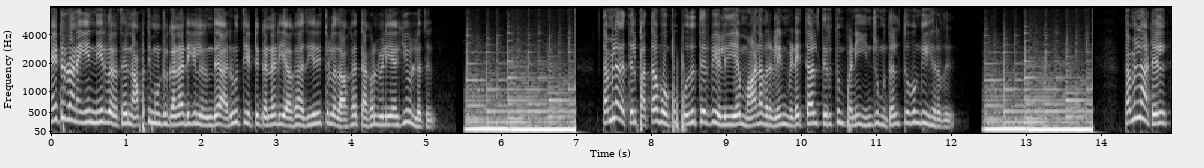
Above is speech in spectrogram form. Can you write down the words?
மேட்டூர் அணையின் நீர்வரத்து நாற்பத்தி மூன்று கன அடியிலிருந்து அறுபத்தி எட்டு கன அடியாக அதிகரித்துள்ளதாக தகவல் வெளியாகியுள்ளது. தமிழகத்தில் பத்தாம் வகுப்பு பொதுத் தேர்வு எழுதிய மாணவர்களின் விடைத்தாள் திருத்தும் பணி இன்று முதல் துவங்குகிறது. தமிழ்நாட்டில்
